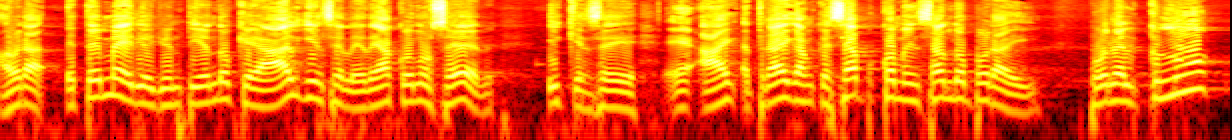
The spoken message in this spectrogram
Ahora este medio yo entiendo que a alguien se le dé a conocer y que se eh, traiga aunque sea comenzando por ahí por el club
